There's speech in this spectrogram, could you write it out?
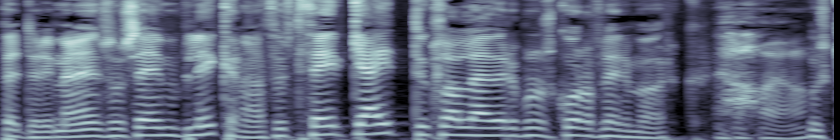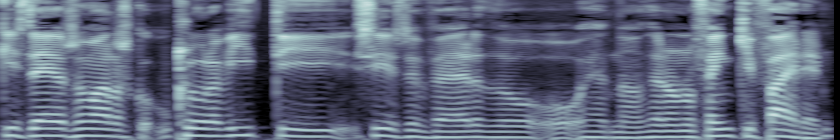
betur. Ég meina eins og segjum við blíkana Þú veist, þeir gætu klálega verið búin að skora fleiri mörg Þú skýst leður sem var að sko, klúra víti í síðustum ferð og, og hérna, þeir hann nú fengið færin.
